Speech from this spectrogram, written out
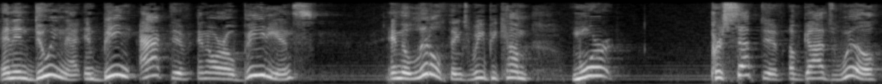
And in doing that, in being active in our obedience, in the little things, we become more perceptive of God's will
